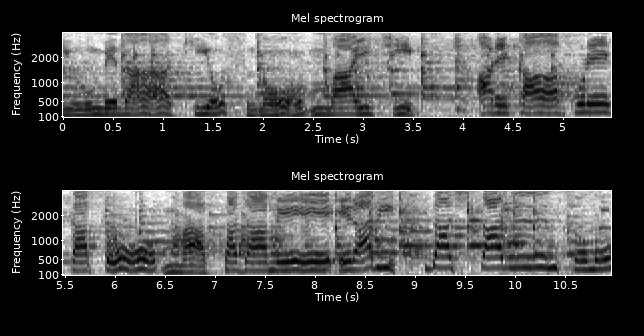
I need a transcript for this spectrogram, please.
有名な清須の舞地。あれかこれかとま定め選び出したるその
